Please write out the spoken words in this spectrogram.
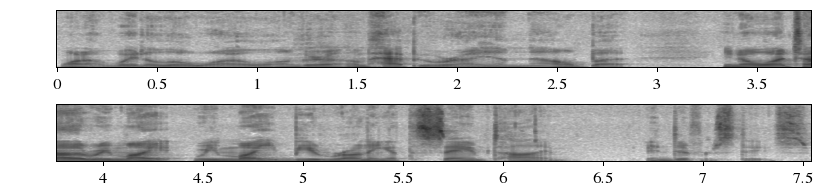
want to wait a little while longer. I'm happy where I am now, but you know what, Tyler? We might we might be running at the same time in different states.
